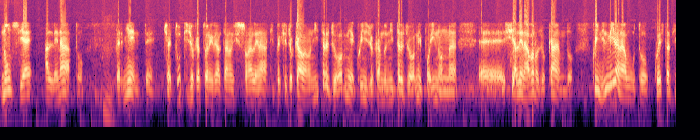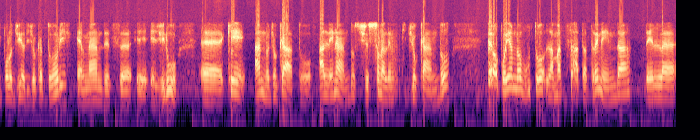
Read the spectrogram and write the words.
non si è allenato per niente, cioè tutti i giocatori in realtà non si sono allenati perché giocavano ogni tre giorni e quindi giocando ogni tre giorni poi non eh, si allenavano giocando. Quindi il Milan ha avuto questa tipologia di giocatori, Hernandez e, e Giroud, eh, che hanno giocato allenandosi, cioè sono allenati giocando, però poi hanno avuto la mazzata tremenda del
